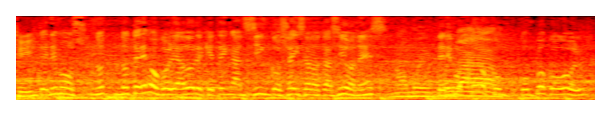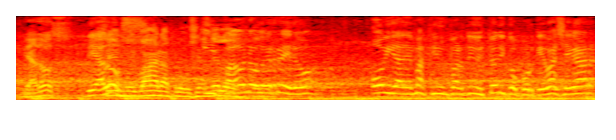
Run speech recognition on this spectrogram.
Sí. Tenemos, no, no tenemos goleadores que tengan 5 o 6 anotaciones. No, muy, muy tenemos baja. con, con poco gol. De a dos. De a Sí, dos. muy baja la producción y de los- Paolo Guerrero hoy además tiene un partido histórico porque va a llegar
